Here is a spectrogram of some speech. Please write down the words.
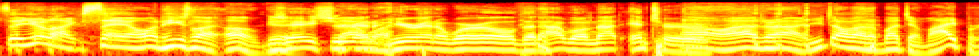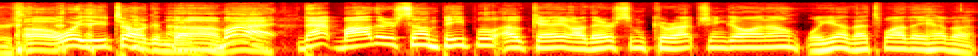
so you're like sell, and he's like, oh, good. Jase, you're in, a, you're in a world that I will not enter. Oh, that's right. You talking about a bunch of vipers. Oh, what are you talking about? Oh, man. but that bothers some people. Okay, are there some corruption going on? Well, yeah, that's why they have a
